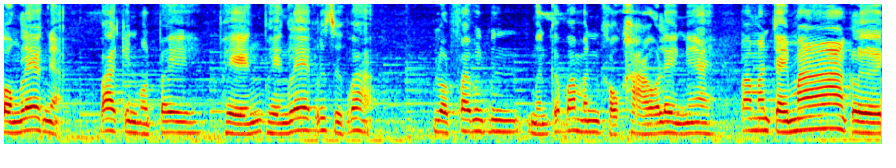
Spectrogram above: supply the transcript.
กล่องแรกเนี่ย ป้ากินหมดไปแผงแผงแรกรู้สึกว่า หลอดไฟมันเป็นเหมือนกับว่ามันขาวๆอะไรอย่างเงี้ยป้ามั่นใจมากเลย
